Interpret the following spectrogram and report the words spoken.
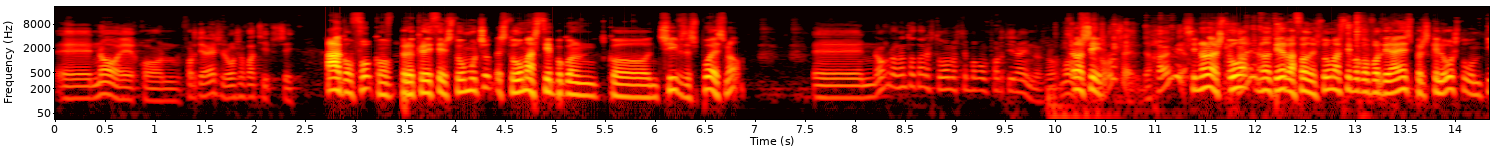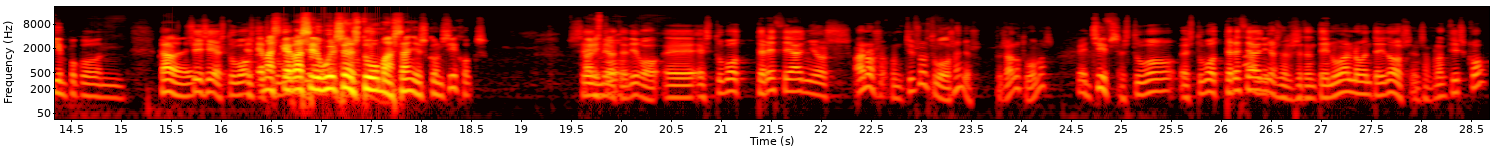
Eh, no, eh, con 49 y luego se fue a Chiefs, sí. Ah, con, con- pero quiero decir, estuvo, mucho, estuvo más tiempo con, con Chiefs después, ¿no? Eh, no, creo que en total estuvo más tiempo con 49ers, ¿no? Bueno, No, sí. no lo sé, déjame mirar. Sí, no, no, estuvo, no, tienes razón, estuvo más tiempo con 49ers, pero es que luego estuvo un tiempo con... Claro, Sí, sí, estuvo. el tema es que Russell Wilson estuvo más años con Seahawks. Sí, Ah, mira, te digo, eh, estuvo 13 años. Ah, no, con Chiefs solo estuvo dos años. Pensaba que estuvo más. En Chiefs. Estuvo, estuvo 13 Ah, años mira. del 79 al 92 en San Francisco,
